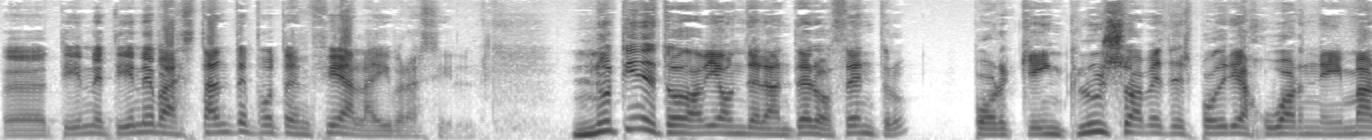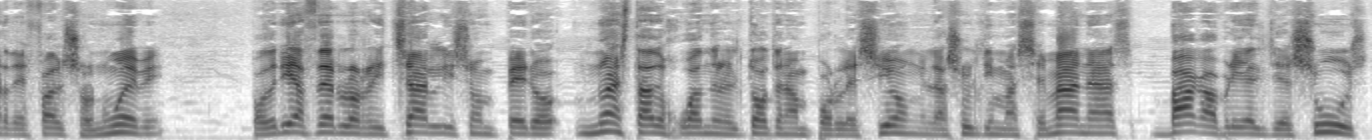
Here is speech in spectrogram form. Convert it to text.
eh, tiene, tiene bastante potencial ahí Brasil. No tiene todavía un delantero centro, porque incluso a veces podría jugar Neymar de falso 9. Podría hacerlo Richarlison, pero no ha estado jugando en el Tottenham por lesión en las últimas semanas. Va Gabriel Jesús,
